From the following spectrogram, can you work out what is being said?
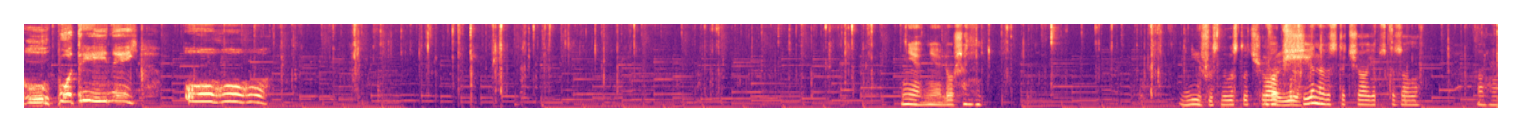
О, потрійний! Ого! Ні, ні, Льоша, ні. Ні, щось не вистачає. Вообще не вистачає, я б сказала. Ага,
